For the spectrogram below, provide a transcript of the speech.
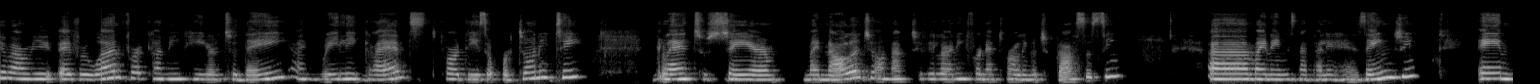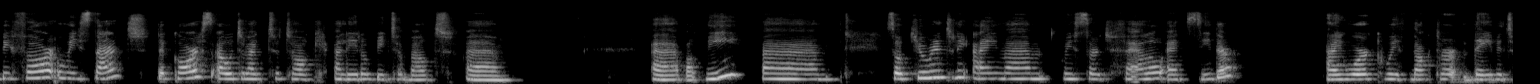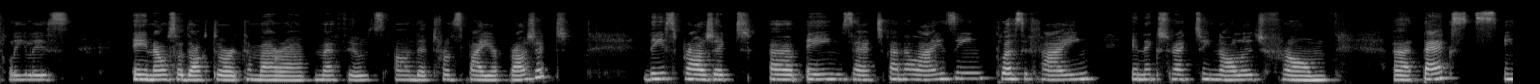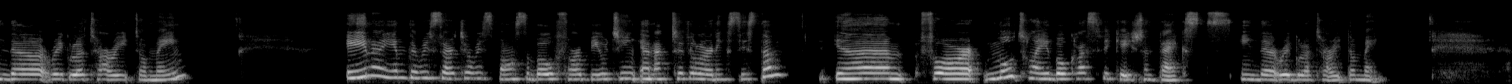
you everyone for coming here today. I'm really glad for this opportunity. Glad to share my knowledge on active learning for natural language processing. Uh, my name is Natalia Rezende. And before we start the course, I would like to talk a little bit about, um, uh, about me. Um, so currently I'm a research fellow at CeADAR, I work with Dr. David Lillis and also Dr. Tamara Matthews on the Transpire project. This project uh, aims at analyzing, classifying, and extracting knowledge from uh, texts in the regulatory domain. And I am the researcher responsible for building an active learning system um, for multi-label classification texts in the regulatory domain.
